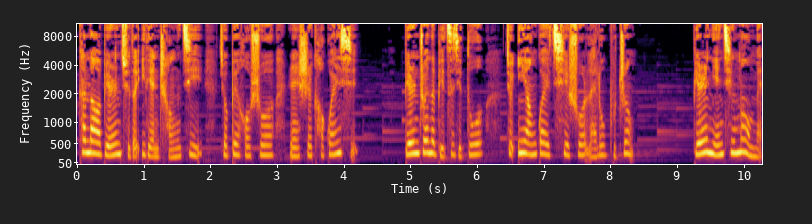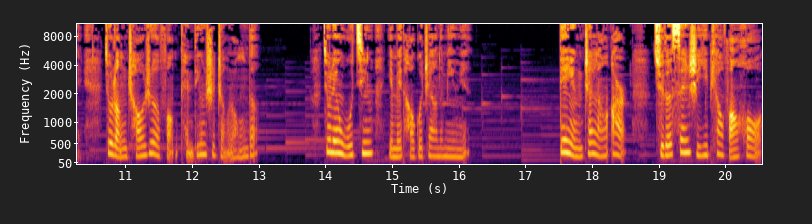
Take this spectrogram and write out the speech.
看到别人取得一点成绩，就背后说人是靠关系；别人赚的比自己多，就阴阳怪气说来路不正。别人年轻貌美，就冷嘲热讽，肯定是整容的。就连吴京也没逃过这样的命运。电影《战狼二》取得三十亿票房后，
